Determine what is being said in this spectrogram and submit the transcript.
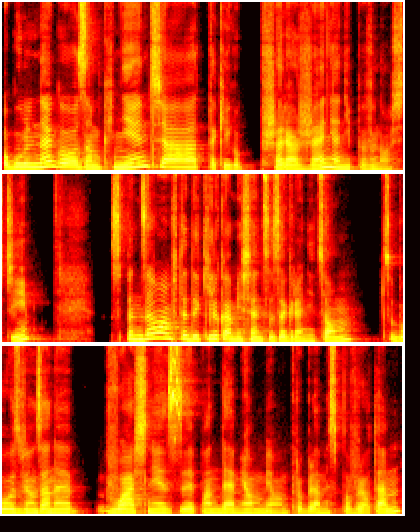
ogólnego zamknięcia, takiego przerażenia, niepewności. Spędzałam wtedy kilka miesięcy za granicą, co było związane właśnie z pandemią. Miałam problemy z powrotem,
